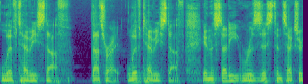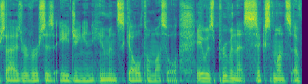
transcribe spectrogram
lift heavy stuff. That's right, lift heavy stuff. In the study, resistance exercise reverses aging in human skeletal muscle. It was proven that six months of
